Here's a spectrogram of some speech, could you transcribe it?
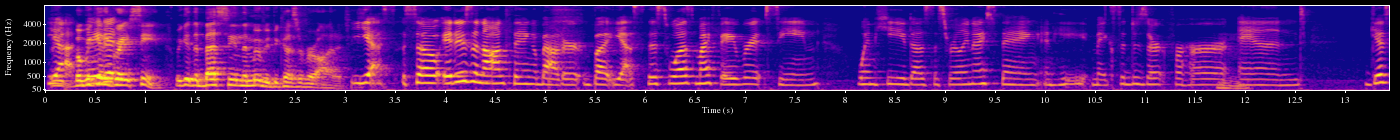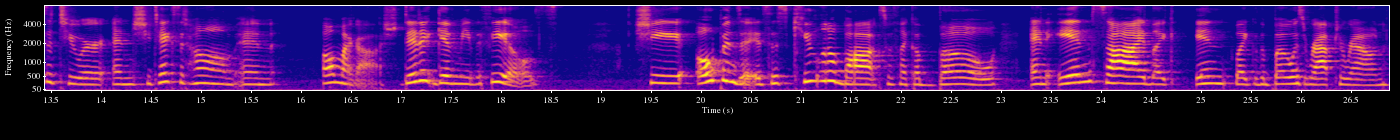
Yeah, but we get a great scene. We get the best scene in the movie because of her oddity. Yes. So it is an odd thing about her, but yes, this was my favorite scene when he does this really nice thing and he makes a dessert for her mm-hmm. and gives it to her and she takes it home and oh my gosh, did it give me the feels? She opens it. It's this cute little box with like a bow and inside like in like the bow is wrapped around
